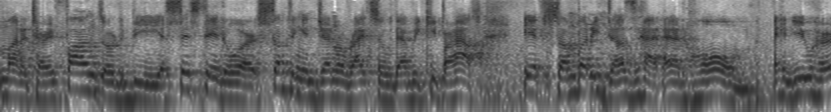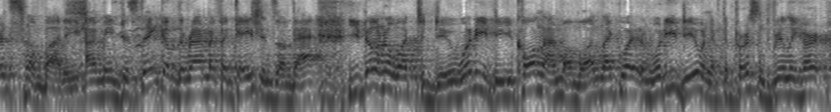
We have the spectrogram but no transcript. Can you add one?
monetary funds or to be assisted or something in general, right? So that we keep our house. If somebody does that at home and you hurt somebody, I mean, just think of the ramifications of that. You don't know what to do. What do you do? You call 911. Like, what, what do you do? And if the person's really hurt,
